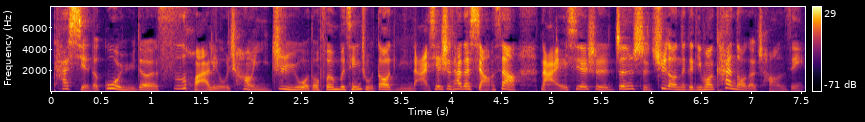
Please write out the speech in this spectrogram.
他写的过于的丝滑流畅，以至于我都分不清楚到底哪些是他的想象，哪一些是真实去到那个地方看到的场景。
